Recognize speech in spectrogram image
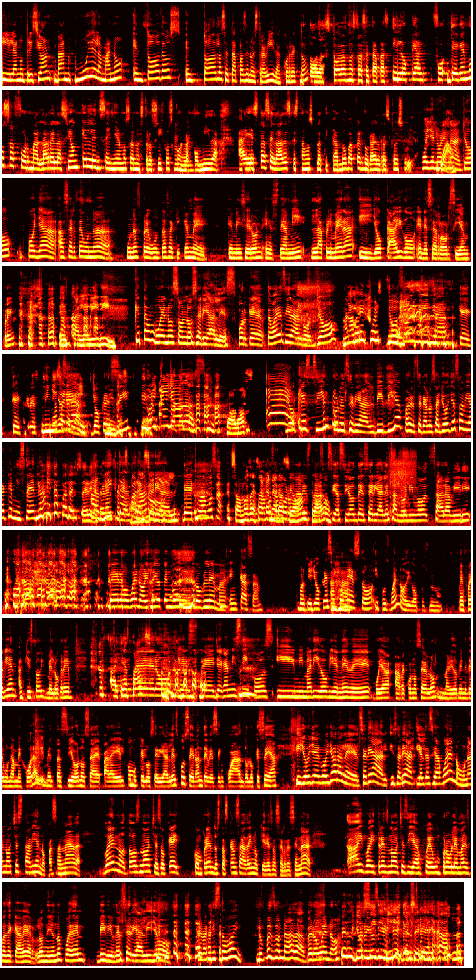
y la nutrición van muy de la mano en todos, en todas las etapas de nuestra vida, ¿correcto? Todas, todas nuestras etapas. Y lo que lleguemos a formar, la relación que le enseñemos a nuestros hijos con la comida a estas edades que estamos platicando va a perdurar el resto de su vida. Oye, Lorena, yo voy a hacerte una, unas preguntas aquí que me, que me hicieron este, a mí. La primera, y yo caigo en ese error siempre. ¿Qué tan buenos son los cereales? Porque te voy a decir algo, yo, Ay, pues yo soy niña que, que crecí. Niña cereal. Yo crecí. Igual que Sácalas. Todos. Yo crecí con el cereal, vivía para el cereal. O sea, yo ya sabía que mi cena para el cereal. el Adictas cereal. para el cereal. De hecho, vamos a, Somos de esa Vamos a generación, formar esta claro. asociación de cereales anónimos, Sara Viri. Pero bueno, ahorita yo tengo un problema en casa porque yo crecí Ajá. con esto y pues bueno, digo, pues no, me fue bien, aquí estoy, me logré. Aquí estás. Pero este, llegan mis hijos y mi marido viene de, voy a, a reconocerlo, mi marido viene de una mejor alimentación, o sea, para él como que los cereales pues eran de vez en cuando, lo que sea. Y yo llego y órale, el cereal y cereal. Y él decía, bueno, una noche está bien, no pasa nada. Bueno, dos noches, ok, comprendo, estás cansada y no quieres hacer de cenar. Ay, güey, tres noches y ya fue un problema después de que, a ver, los niños no pueden vivir del cereal y yo, pero aquí estoy. No pasó nada, pero bueno. Pero yo sí viví del cereal.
